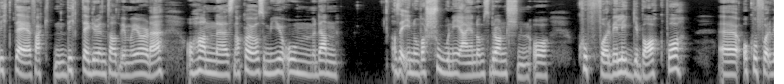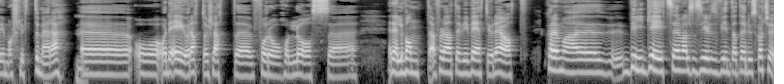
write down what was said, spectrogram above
Dette er effekten. Dette er grunnen til at vi må gjøre det. Og han eh, snakker jo også mye om den altså innovasjon i eiendomsbransjen og hvorfor vi ligger bakpå. eh, og hvorfor vi må slutte med det. Eh, og, og det er jo rett og slett eh, for å holde oss relevante. For vi vet jo det at hva det Bill Gates er vel som sier det så fint at det du skal ikke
